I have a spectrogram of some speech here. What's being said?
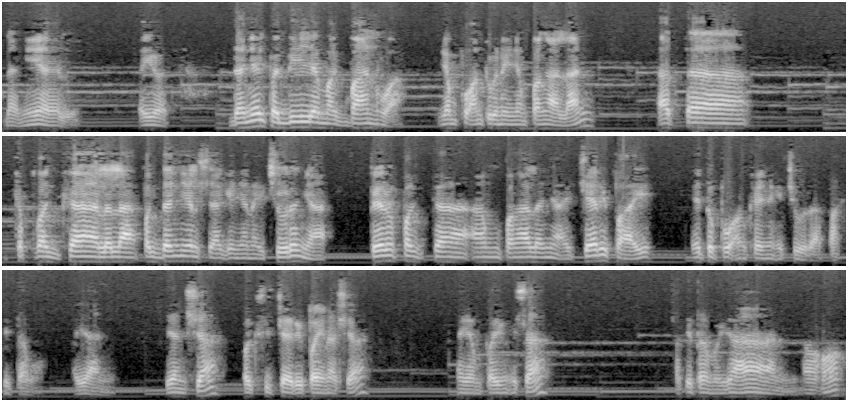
Daniel. Ayun. Daniel Padilla Magbanwa. Yan po ang tunay niyang pangalan. At uh, kapag uh, lala, pag Daniel siya, ganyan na itsura niya. Pero pagka uh, ang pangalan niya ay Cherry Pie, ito po ang kanyang itsura. Pakita mo. Ayan. Yan siya. Pag si Cherry Pie na siya, Ayan pa yung isa. Pakita mo yan. Oho.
